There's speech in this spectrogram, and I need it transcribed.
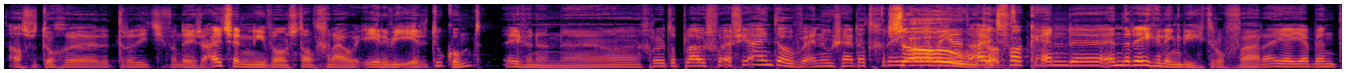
als we toch eh, de traditie van deze uitzending in ieder geval in stand gaan houden, ere wie ere toekomt, even een eh, groot applaus voor FC Eindhoven en hoe zij dat geregeld Zo, hebben in het dat- uitvak en de, en de regeling die getroffen waren. Ja, jij bent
